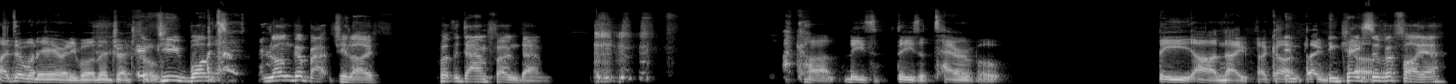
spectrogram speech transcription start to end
I don't want to hear anymore. They're dreadful. If you want longer battery life, put the damn phone down. Can't. These these are terrible. The oh no, I can't. In, in case oh. of ah. a fire,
